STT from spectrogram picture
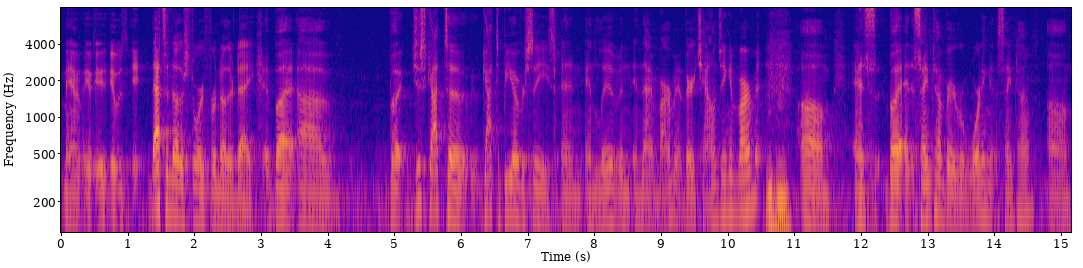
man, it, it, it was it, that's another story for another day. But uh, but just got to got to be overseas and, and live in, in that environment, a very challenging environment. Um, and but at the same time, very rewarding at the same time. Um,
